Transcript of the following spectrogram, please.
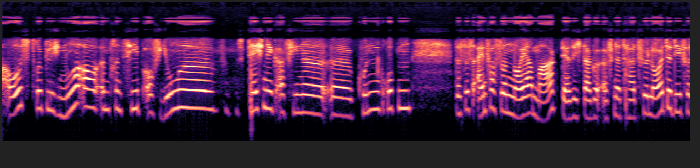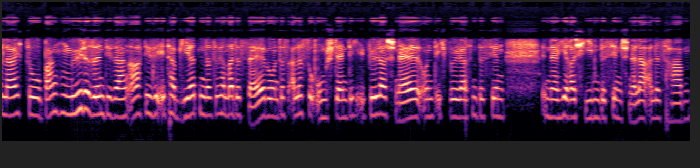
ausdrücklich nur im Prinzip auf junge, technikaffine äh, Kundengruppen das ist einfach so ein neuer Markt, der sich da geöffnet hat. Für Leute, die vielleicht so bankenmüde sind, die sagen, ach, diese etablierten, das ist ja immer dasselbe und das alles so umständlich. Ich will das schnell und ich will das ein bisschen in der Hierarchie ein bisschen schneller alles haben.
